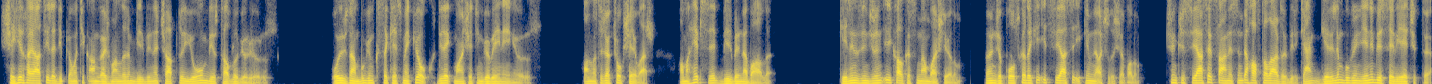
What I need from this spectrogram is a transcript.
şehir hayatıyla diplomatik angajmanların birbirine çarptığı yoğun bir tablo görüyoruz. O yüzden bugün kısa kesmek yok, direkt manşetin göbeğine iniyoruz. Anlatacak çok şey var ama hepsi birbirine bağlı. Gelin zincirin ilk halkasından başlayalım. Önce Polska'daki iç siyasi iklimle açılış yapalım. Çünkü siyaset sahnesinde haftalardır biriken gerilim bugün yeni bir seviyeye çıktı.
